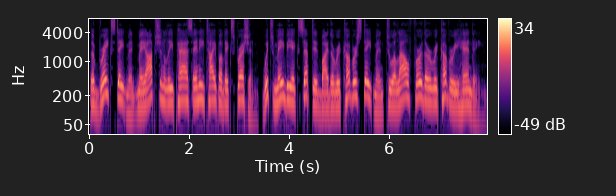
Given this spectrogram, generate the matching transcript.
The break statement may optionally pass any type of expression, which may be accepted by the recover statement to allow further recovery handing.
